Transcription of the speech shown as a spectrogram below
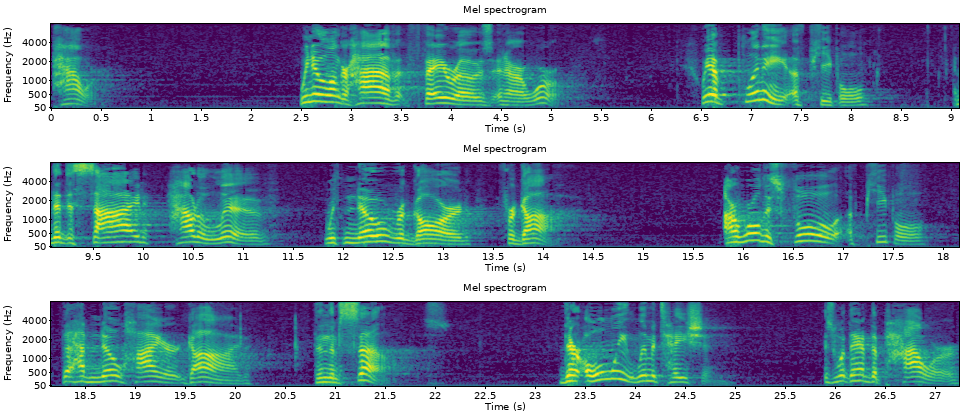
power. We no longer have pharaohs in our world. We have plenty of people that decide how to live with no regard for God. Our world is full of people that have no higher God than themselves. Their only limitation is what they have the power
